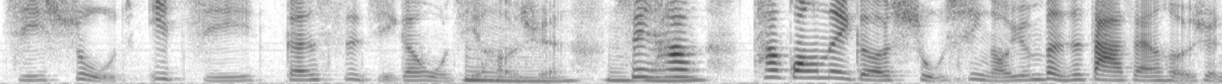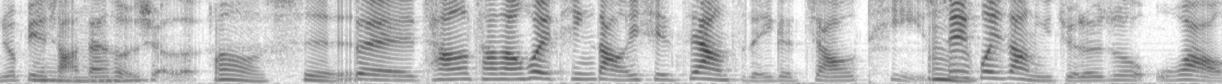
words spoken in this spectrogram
级数一级跟四级跟五级和弦，所以它它光那个属性哦，原本是大三和弦就变小三和弦了。嗯、哦，是对，常常常会听到一些这样子的一个交替，所以会让你觉得说哇，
